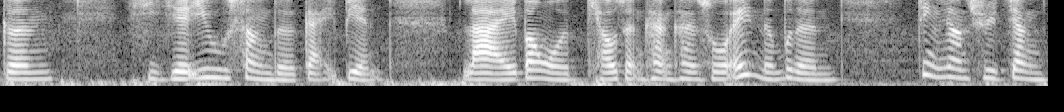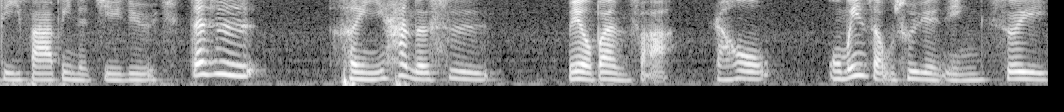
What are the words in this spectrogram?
跟洗洁衣物上的改变来帮我调整看看，说，哎，能不能尽量去降低发病的几率？但是很遗憾的是，没有办法。然后我们也找不出原因，所以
